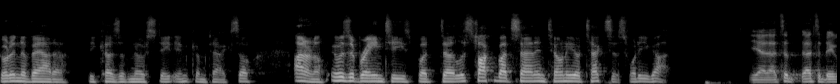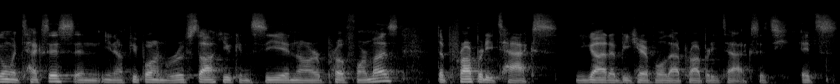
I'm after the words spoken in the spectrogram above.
go to Nevada because of no state income tax. So I don't know. It was a brain tease, but uh, let's talk about San Antonio, Texas. What do you got? Yeah, that's a that's a big one with Texas. And you know, if people are on Roofstock, you can see in our pro formas the property tax. You got to be careful of that property tax. It's it's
